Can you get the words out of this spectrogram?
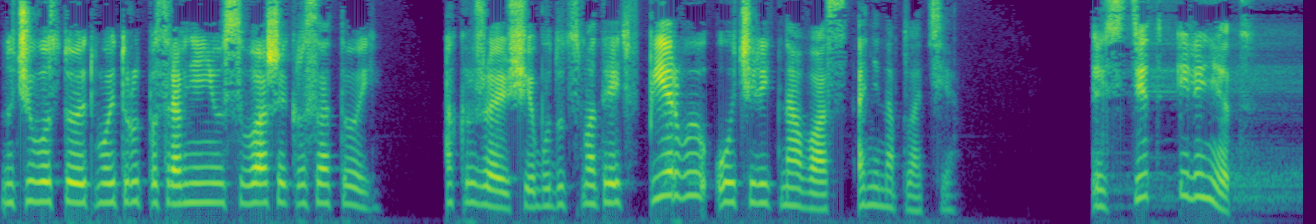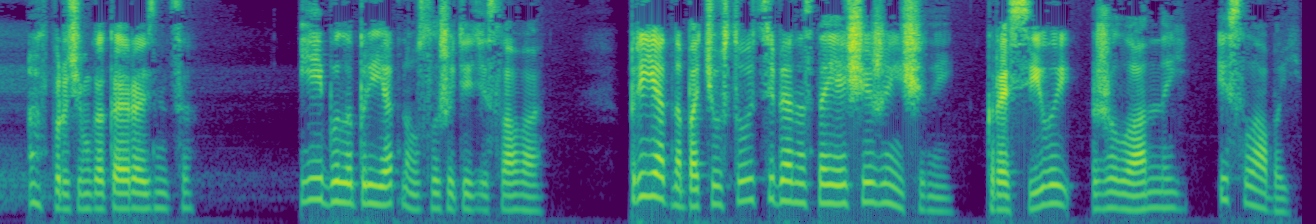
но чего стоит мой труд по сравнению с вашей красотой?» Окружающие будут смотреть в первую очередь на вас, а не на платье. Льстит или нет? Впрочем, какая разница? Ей было приятно услышать эти слова. Приятно почувствовать себя настоящей женщиной, красивой, желанной и слабой.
